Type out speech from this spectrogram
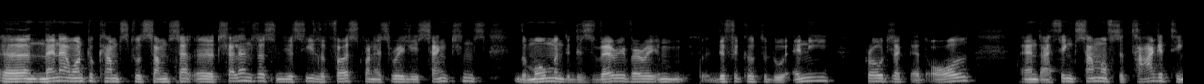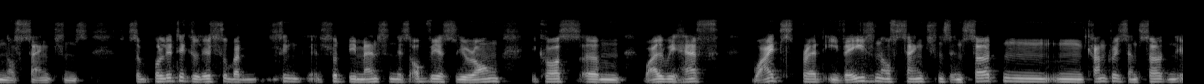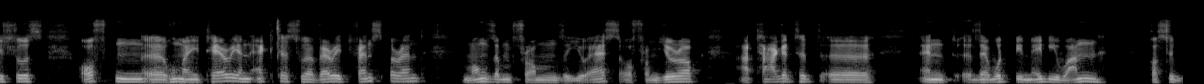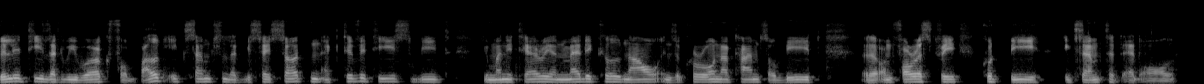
Uh, then I want to come to some uh, challenges, and you see the first one is really sanctions. At the moment, it is very, very um, difficult to do any project at all. And I think some of the targeting of sanctions, it's a political issue, but I think it should be mentioned, is obviously wrong because um, while we have widespread evasion of sanctions in certain um, countries and certain issues, often uh, humanitarian actors who are very transparent, among them from the US or from Europe, are targeted. Uh, and there would be maybe one possibility that we work for bulk exemption, that we say certain activities, be it humanitarian, medical now in the corona times, or be it uh, on forestry, could be exempted at all.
